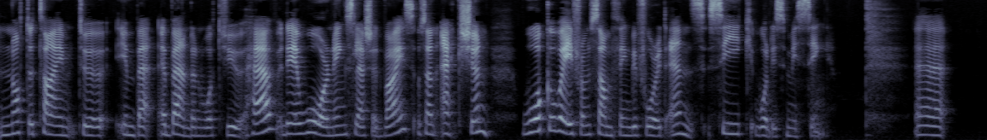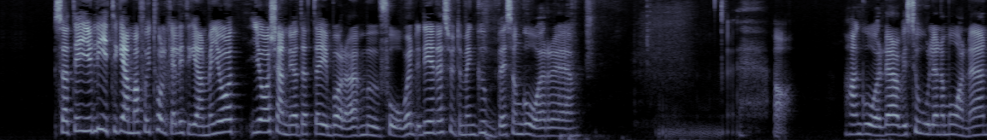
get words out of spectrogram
not a time to abandon what you have. Det är warning slash advice. Och sen action. Walk away from something before it ends. Seek what is missing. Eh, så att det är ju lite grann, man får ju tolka lite grann, men jag, jag känner ju att detta är ju bara move forward. Det är dessutom en gubbe som går... Eh, ja, han går, där har vi solen och månen,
